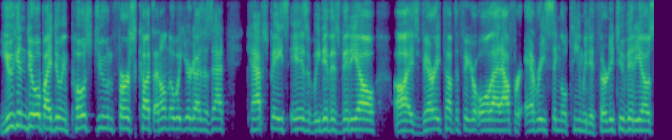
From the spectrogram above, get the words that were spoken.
You can do it by doing post June first cuts. I don't know what your guys' is at cap space is. We did this video. Uh, it's very tough to figure all that out for every single team. We did 32 videos.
